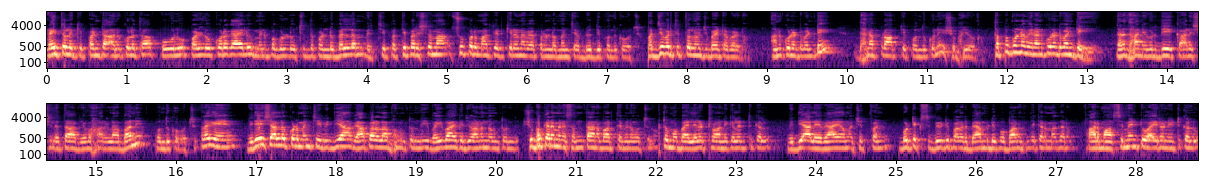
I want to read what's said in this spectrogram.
రైతులకి పంట అనుకూలత పువ్వులు పళ్ళు కూరగాయలు మినపగుళ్ళు చింతపండు బెల్లం మిర్చి పత్తి పరిశ్రమ సూపర్ మార్కెట్ కిరాణా వ్యాపారంలో మంచి అభివృద్ధి పొందుకోవచ్చు. మధ్యవర్తిత్వం నుంచి బయటపడడం. అనుకున్నటువంటి ధనప్రాప్తి పొందుకునే శుభయోగం. తప్పకుండా మీరు అనుకున్నటువంటి ధనధాన్య వృద్ధి కార్యశీలత వ్యవహార లాభాన్ని పొందుకోవచ్చు. అలాగే విదేశాల్లో కూడా మంచి విద్యా వ్యాపార లాభం ఉంటుంది వైవాహిక జీవానందం ఉంటుంది. శుభకరమైన సంతాన వార్త వినవచ్చు. ఆటోమొబైల్ ఎలక్ట్రానిక్ ఎలక్ట్రికల్ విద్యాలయ వ్యాయామ chit fund boutiques beauty parlour bamboo depot బాణసంతి కర్మాగారం ఫార్మా సిమెంటు ఐరన్ ఇటుకలు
